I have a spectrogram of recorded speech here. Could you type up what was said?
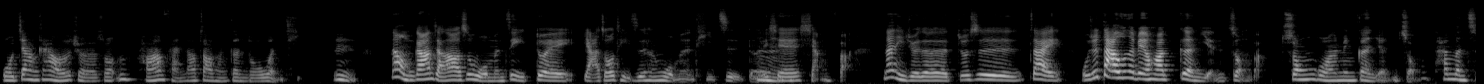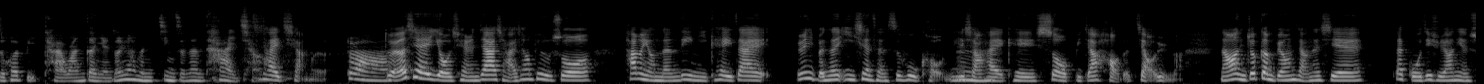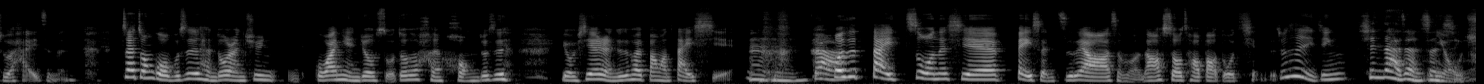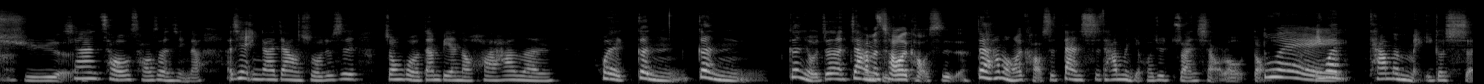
我这样看，我就觉得说，嗯，好像反倒造成更多问题。嗯，那我们刚刚讲到的是我们自己对亚洲体制和我们的体制的一些想法。那你觉得就是在我觉得大陆那边的话更严重吧？中国那边更严重，他们只会比台湾更严重，因为他们竞争真的太强了。太强了。对啊，对，而且有钱人家的小孩，像譬如说他们有能力，你可以在因为你本身一线城市户口，你的小嗯孩也可以受比较好的教育嘛。然后你就更不用讲那些在国际学校念书的孩子们。在中国，不是很多人去国外念研究所都是很红，就是 有些人就是会帮忙代写，嗯嗯，对啊，或者是代做那些备审资料啊什么，然后收超爆多钱的，就是已经现在还是很盛行、啊、扭曲了。现在超超盛行的，而且应该这样说，就是中国单边的话，他们会更更更有这这样他们超会考试的，对他们很会考试，但是他们也会去钻小漏洞，，对，因为他们每一个省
